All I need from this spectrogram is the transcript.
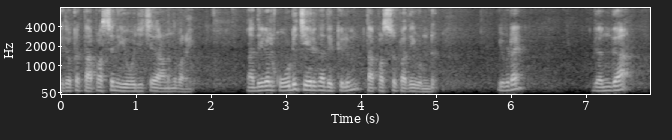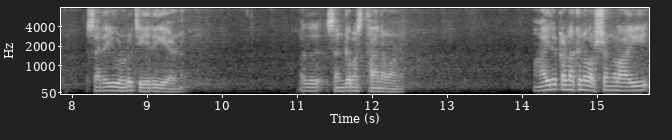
ഇതൊക്കെ തപസ്സിന് യോജിച്ചതാണെന്ന് പറയും. നദികൾ കൂടിച്ചേരുന്ന ദിക്കിലും തപസ് പതിവുണ്ട്. ഇവിടെ ഗംഗ സരയുവിനോട് ചേരുകയാണ്. അത് സംഗമസ്ഥാനമാണ്. ആയിരക്കണക്കിന് വർഷങ്ങളായി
